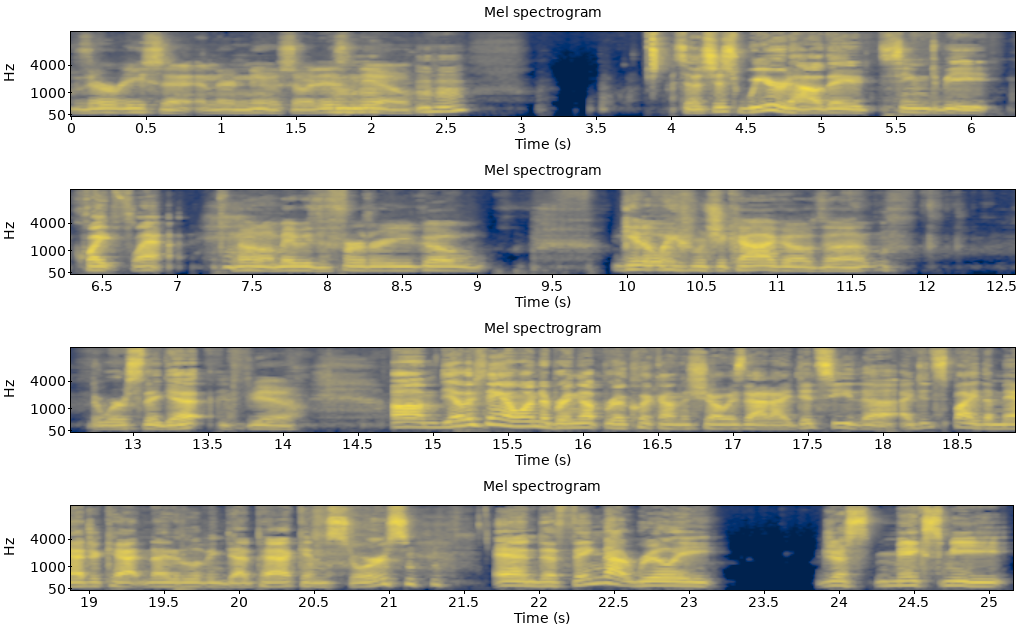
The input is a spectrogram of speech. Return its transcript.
they're recent and they're new, so it is new. hmm So it's just weird how they seem to be quite flat. I don't know. Maybe the further you go, get away from Chicago, the The worse they get. yeah. Um, the other thing I wanted to bring up real quick on the show is that I did see the I did spy the Magic Hat Night of the Living Dead pack in stores, and the thing that really just makes me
